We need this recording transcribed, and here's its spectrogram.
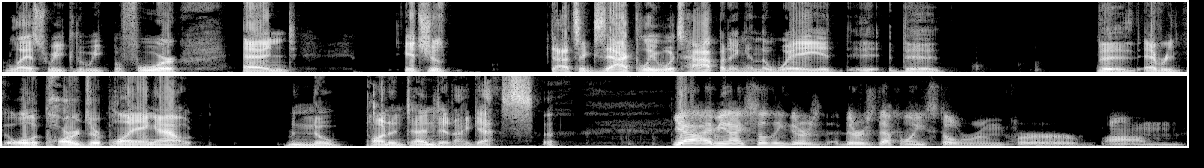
last week, the week before, and it's just that's exactly what's happening and the way it, it, the the every all the cards are playing out. No pun intended, I guess. yeah, I mean, I still think there's there's definitely still room for um,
